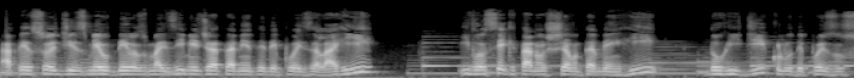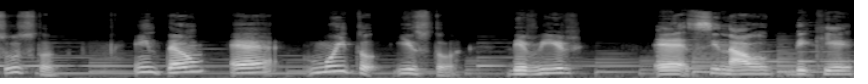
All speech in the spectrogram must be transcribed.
a pessoa diz meu Deus, mas imediatamente depois ela ri, e você que está no chão também ri do ridículo depois do susto. Então é muito isto de rir é sinal de que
